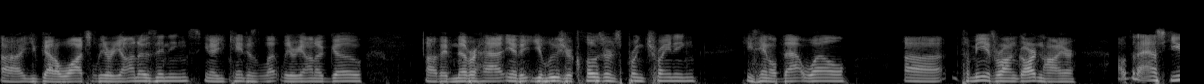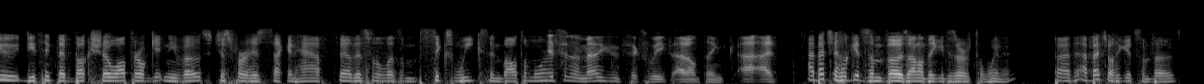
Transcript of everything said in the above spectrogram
Uh, you've got to watch Liriano's innings. You know, you can't just let Liriano go. Uh, they've never had, you know, you lose your closer in spring training. He's handled that well. Uh, to me, it's Ron Gardenhire. I was going to ask you, do you think that Buck Showalter will get any votes just for his second half? Uh, this was six weeks in Baltimore. It's an amazing six weeks. I don't think I. I I bet you he'll get some votes. I don't think he deserves to win it, but I, th- I bet you he'll get some votes.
